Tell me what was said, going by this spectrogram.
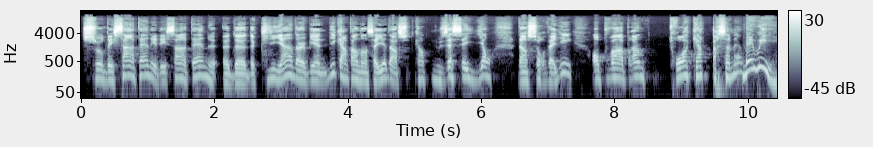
sur des centaines et des centaines de, de clients d'Airbnb, quand on essayait dans, quand nous essayions d'en surveiller, on pouvait en prendre trois, quatre par semaine. Ben oui.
